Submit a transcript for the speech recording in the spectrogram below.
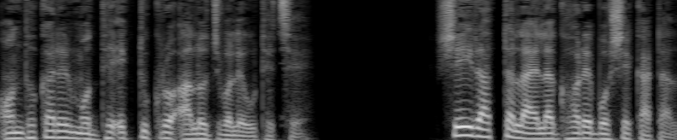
অন্ধকারের মধ্যে একটুকরো আলো জ্বলে উঠেছে। সেই রাতটা লায়লা ঘরে বসে কাটাল।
